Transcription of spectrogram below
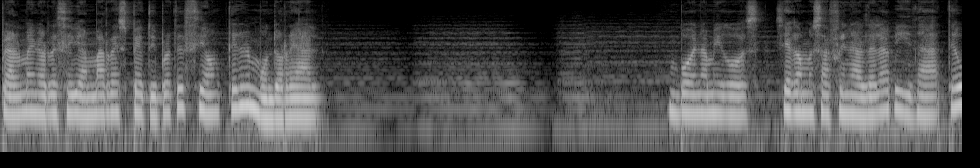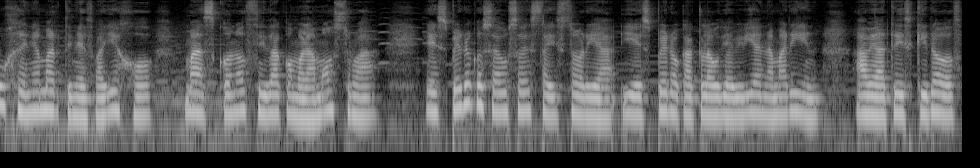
pero al menos recibían más respeto y protección que en el mundo real. Bueno amigos, llegamos al final de la vida de Eugenia Martínez Vallejo, más conocida como la monstrua. Espero que os haya gustado esta historia y espero que a Claudia Viviana Marín, a Beatriz Quiroz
